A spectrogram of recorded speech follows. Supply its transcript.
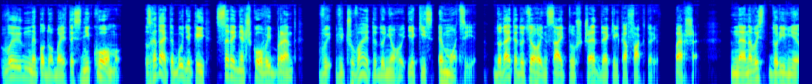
ви не подобаєтесь нікому. Згадайте будь-який середнячковий бренд. Ви відчуваєте до нього якісь емоції? Додайте до цього інсайту ще декілька факторів. Перше, ненависть дорівнює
